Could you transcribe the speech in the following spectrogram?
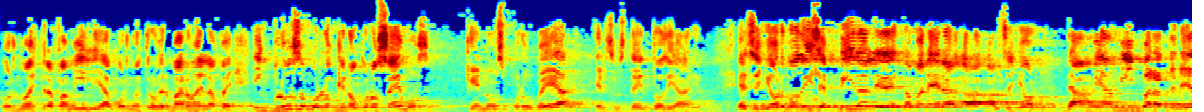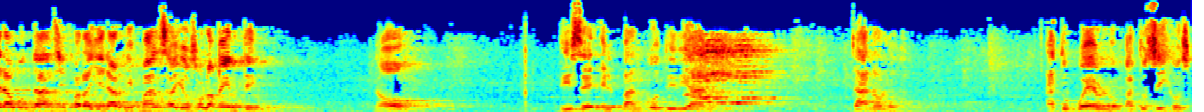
por nuestra familia, por nuestros hermanos en la fe, incluso por los que no conocemos, que nos provea el sustento diario. El Señor nos dice, pídale de esta manera al Señor, dame a mí para tener abundancia y para llenar mi panza yo solamente. No, dice el pan cotidiano, dánoslo a tu pueblo, a tus hijos,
